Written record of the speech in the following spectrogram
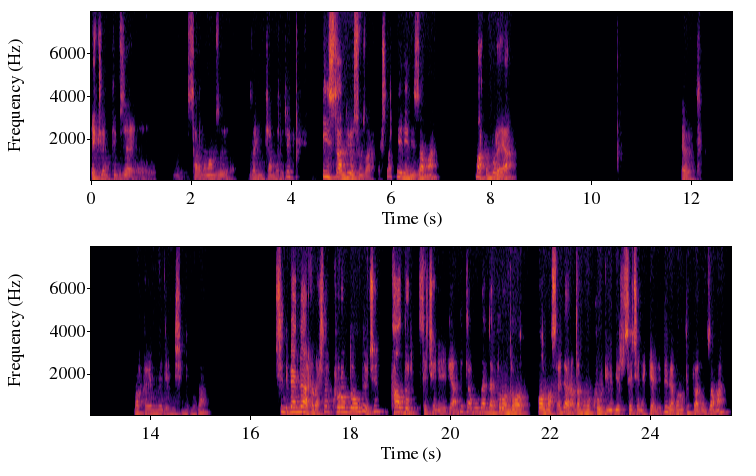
eklenti bize sağlamamıza imkan verecek. Install diyorsunuz arkadaşlar. Dediğiniz zaman bakın buraya evet bakayım ne dedi şimdi burada. Şimdi bende arkadaşlar Chrome'da olduğu için kaldır seçeneği geldi. Tabi bu bende Chrome'da olmasaydı herhalde bunu kur gibi bir seçenek gelirdi ve bunu tıkladığım zaman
